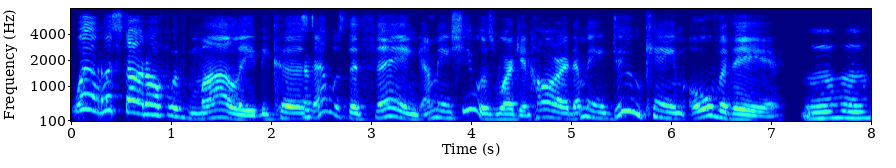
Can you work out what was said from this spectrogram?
Well, let's start off with Molly because that was the thing. I mean, she was working hard. I mean, dude came over there. Mm-hmm.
